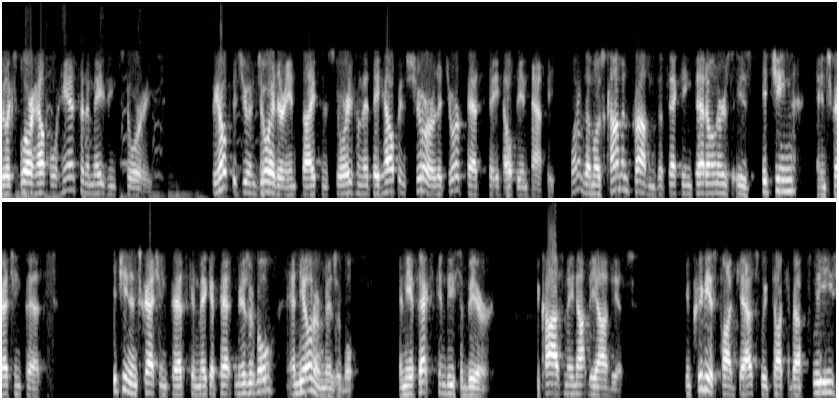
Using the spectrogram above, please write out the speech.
We'll explore helpful hints and amazing stories. We hope that you enjoy their insights and stories and that they help ensure that your pets stay healthy and happy. One of the most common problems affecting pet owners is itching and scratching pets. Itching and scratching pets can make a pet miserable and the owner miserable, and the effects can be severe. The cause may not be obvious. In previous podcasts, we've talked about fleas,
